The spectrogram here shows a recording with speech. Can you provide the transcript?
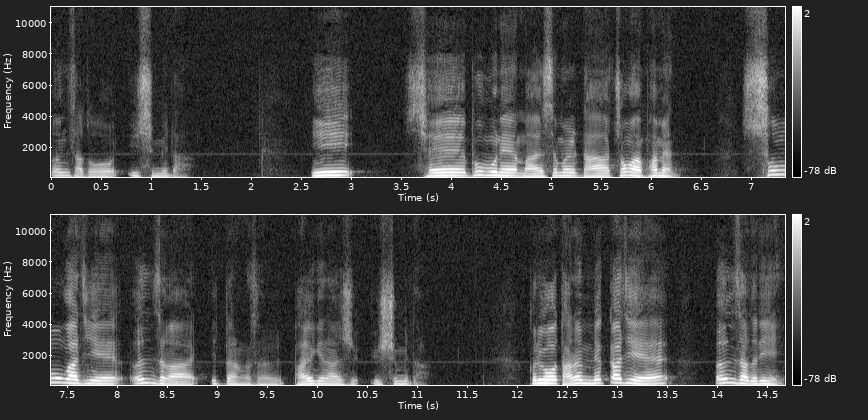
은사도 있습니다. 이 세 부분의 말씀을 다 종합하면 20가지의 은사가 있다는 것을 발견할 수 있습니다. 그리고 다른 몇 가지의 은사들이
